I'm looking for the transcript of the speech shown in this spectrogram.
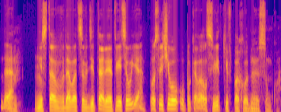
«Да», — не став вдаваться в детали, ответил я, после чего упаковал свитки в походную сумку.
